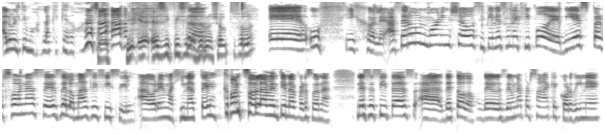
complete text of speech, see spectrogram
al último, la que quedó. Sí. ¿Y e- es difícil So- hacer un show tú sola? Eh, uf, híjole, hacer un morning show si tienes un equipo de 10 personas es de lo más difícil. Ahora imagínate con solamente una persona. Necesitas ah, de todo, desde una persona que coordine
